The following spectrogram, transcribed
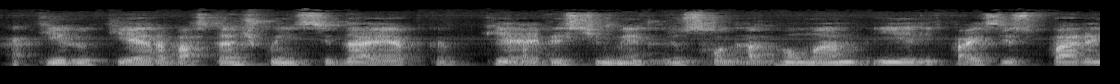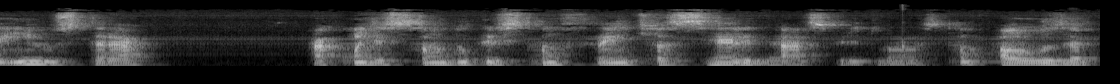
aquilo que era bastante conhecido à época, que é a vestimenta de um soldado romano, e ele faz isso para ilustrar a condição do cristão frente às realidades espirituais. Então, Paulo usa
